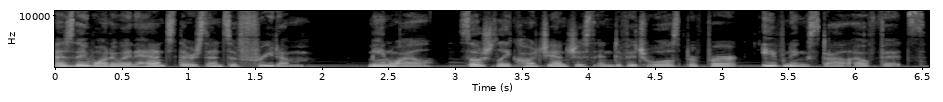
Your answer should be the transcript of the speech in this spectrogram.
as they want to enhance their sense of freedom. Meanwhile, socially conscientious individuals prefer evening style outfits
